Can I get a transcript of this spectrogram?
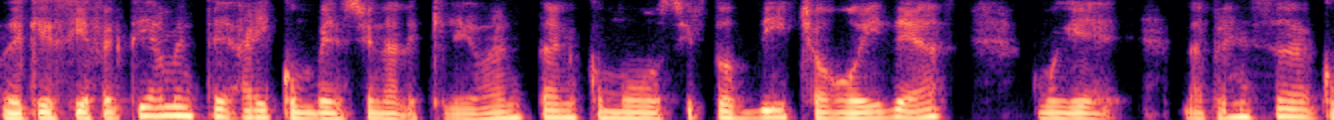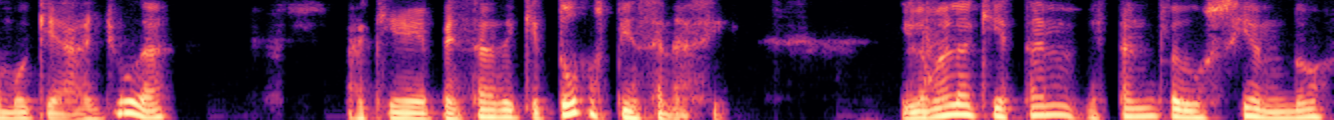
De que si efectivamente hay convencionales que levantan como ciertos dichos o ideas, como que la prensa como que ayuda a que pensar de que todos piensan así. Y lo malo es que están, están reduciendo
